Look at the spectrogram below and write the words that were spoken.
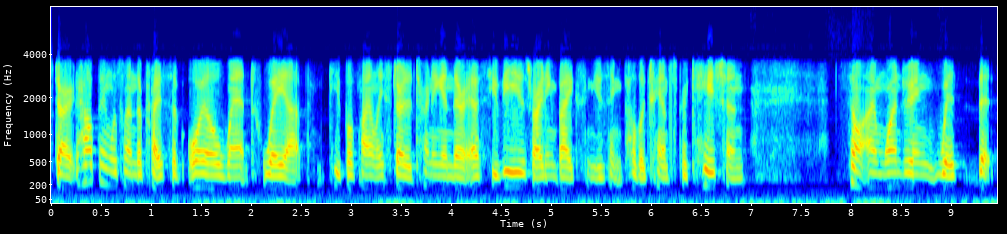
start helping was when the price of oil went way up. People finally started turning in their SUVs, riding bikes, and using public transportation. So I'm wondering with that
